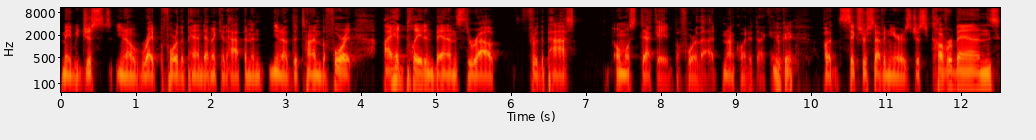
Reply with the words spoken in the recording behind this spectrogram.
maybe just, you know, right before the pandemic had happened and, you know, the time before it, I had played in bands throughout for the past almost decade before that. Not quite a decade. Okay but six or seven years, just cover bands.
